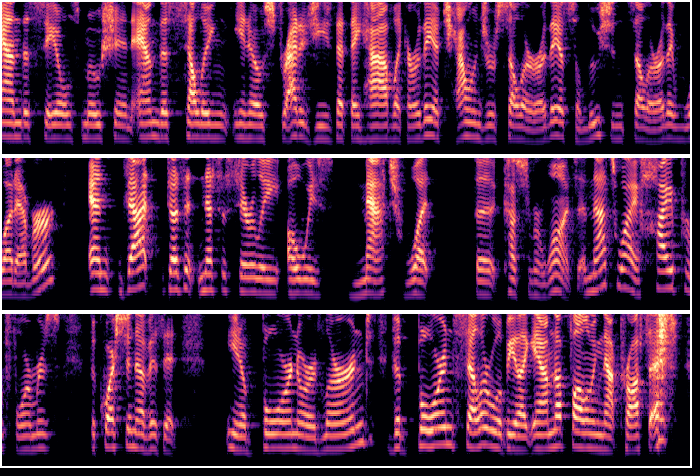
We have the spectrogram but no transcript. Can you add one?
and the sales motion and the selling, you know, strategies that they have. Like, are they a challenger seller? Are they a solution seller? Are they whatever? And that doesn't necessarily always match what the customer wants. And that's why high performers, the question of is it, you know, born or learned, the born seller will be like, yeah, I'm not following that process.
